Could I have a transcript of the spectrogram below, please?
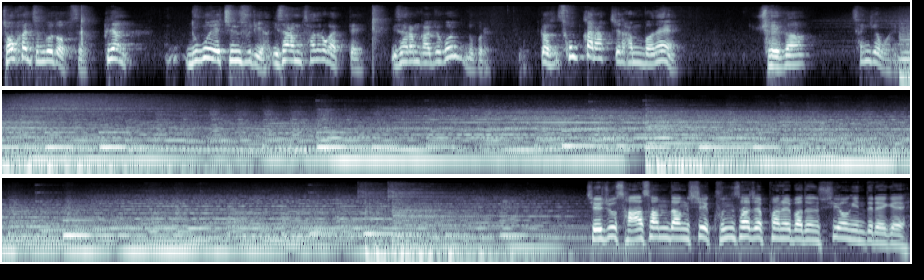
정확한 증거도 없어요. 그냥 누구의 진술이야. 이 사람 산으로 갔대. 이 사람 가족은 누구래. 그러니까 손가락질 한 번에 죄가 생겨버린 거예요. 제주 4.3 당시 군사재판을 받은 수영인들에게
